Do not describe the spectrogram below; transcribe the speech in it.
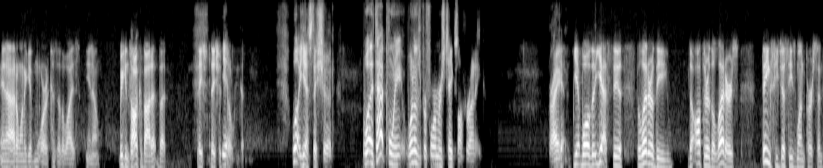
And I don't want to give more because otherwise, you know, we can talk about it, but they they should Yeah. still read it. Well, yes, they should. Well, at that point, one of the performers takes off running. Right? Yeah, yeah. Well, the, yes, the the letter of the the author of the letters thinks he just sees one person.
